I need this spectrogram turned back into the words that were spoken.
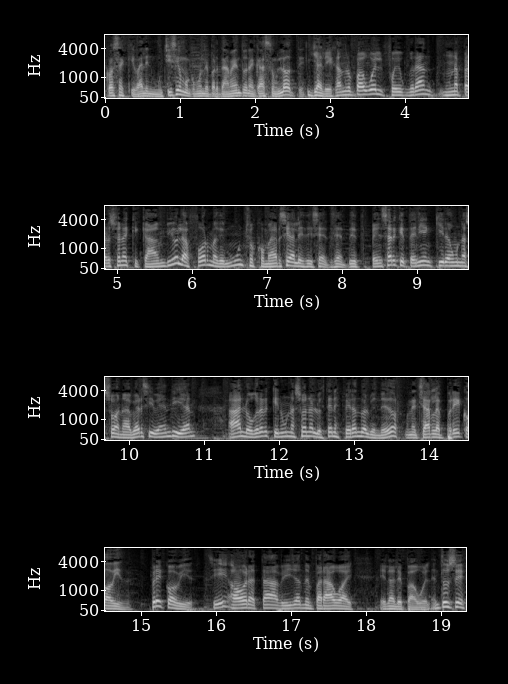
cosas que valen muchísimo, como un departamento, una casa, un lote. Y Alejandro Powell fue un gran, una persona que cambió la forma de muchos comerciales de, de- de pensar que tenían que ir a una zona a ver si vendían, a lograr que en una zona lo estén esperando al vendedor. Una charla pre-COVID. Pre-COVID, ¿sí? Ahora está brillando en Paraguay el Ale Powell. Entonces,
